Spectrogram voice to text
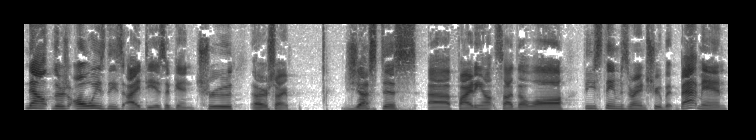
Now there's always these ideas again, truth or sorry, justice, uh, fighting outside the law. These themes reign true, but Batman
